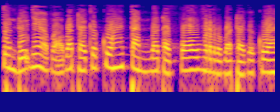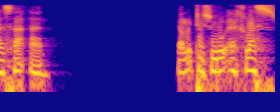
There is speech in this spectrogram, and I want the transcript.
tunduknya apa? Pada kekuatan, pada power, pada kekuasaan. Kalau disuruh ikhlas,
